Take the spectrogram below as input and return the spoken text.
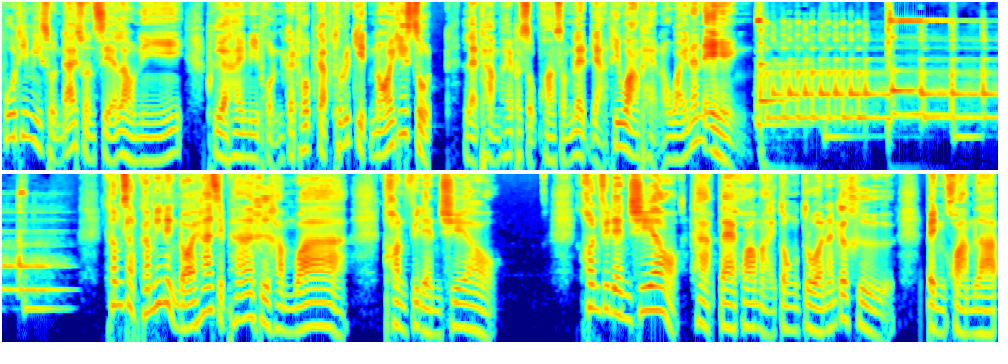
ผู้ที่มีส่วนได้ส่วนเสียเหล่านี้ เพื่อให้มีผลกระทบกับธุรกิจน้อยที่สุด และทำให้ประสบความสำเร็จอย่างที่วางแผนเอาไว้นั่นเองำศัพท์คำที่ 155 คือคำว่า confidential confidential หากแปลความหมายตรงตัวนั้นก็คือ เป็นความลับ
